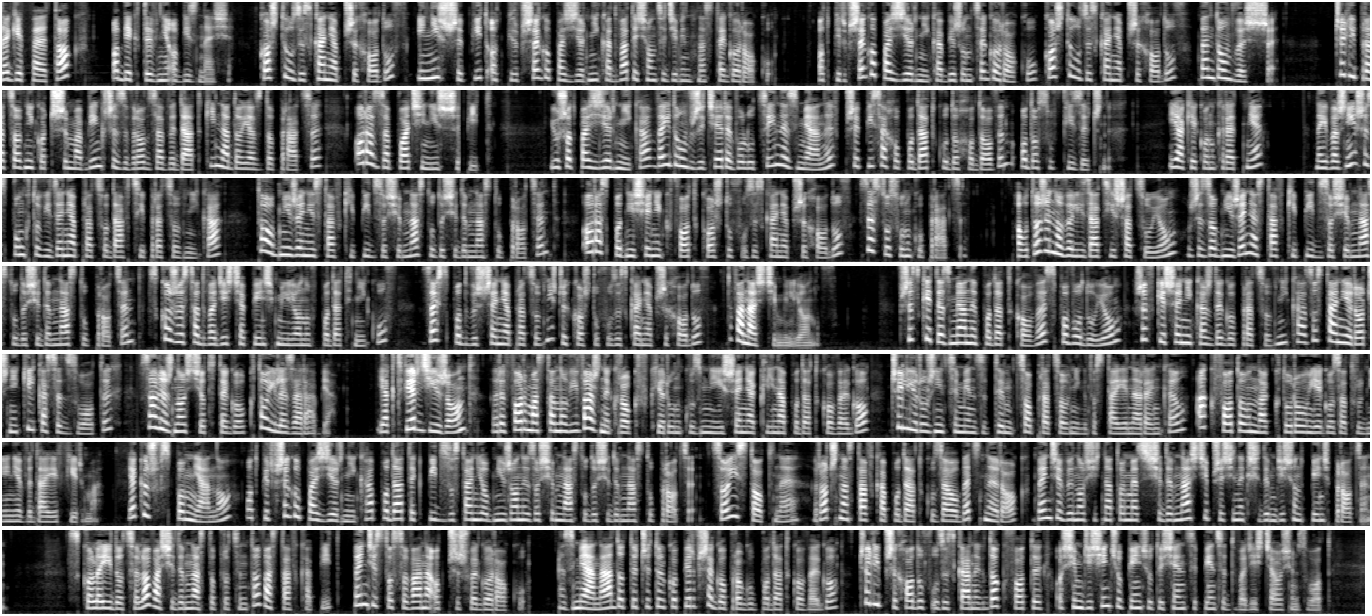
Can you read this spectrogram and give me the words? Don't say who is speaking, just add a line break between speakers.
DGP TOK obiektywnie o biznesie. Koszty uzyskania przychodów i niższy PIT od 1 października 2019 roku. Od 1 października bieżącego roku koszty uzyskania przychodów będą wyższe, czyli pracownik otrzyma większy zwrot za wydatki na dojazd do pracy oraz zapłaci niższy PIT. Już od października wejdą w życie rewolucyjne zmiany w przepisach o podatku dochodowym od osób fizycznych. Jakie konkretnie? Najważniejsze z punktu widzenia pracodawcy i pracownika to obniżenie stawki PIT z 18 do 17% oraz podniesienie kwot kosztów uzyskania przychodów ze stosunku pracy. Autorzy nowelizacji szacują, że z obniżenia stawki PIT z 18 do 17% skorzysta 25 milionów podatników, zaś z podwyższenia pracowniczych kosztów uzyskania przychodów 12 milionów. Wszystkie te zmiany podatkowe spowodują, że w kieszeni każdego pracownika zostanie rocznie kilkaset złotych, w zależności od tego, kto ile zarabia. Jak twierdzi rząd, reforma stanowi ważny krok w kierunku zmniejszenia klina podatkowego, czyli różnicy między tym, co pracownik dostaje na rękę, a kwotą, na którą jego zatrudnienie wydaje firma. Jak już wspomniano, od 1 października podatek PIT zostanie obniżony z 18 do 17%. Co istotne, roczna stawka podatku za obecny rok będzie wynosić natomiast 17,75%. Z kolei docelowa 17% stawka PIT będzie stosowana od przyszłego roku. Zmiana dotyczy tylko pierwszego progu podatkowego, czyli przychodów uzyskanych do kwoty 85 528 zł.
